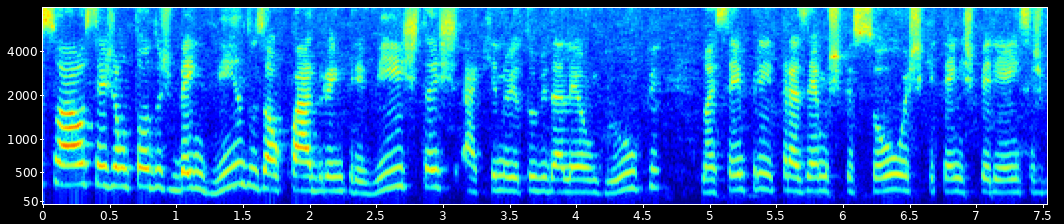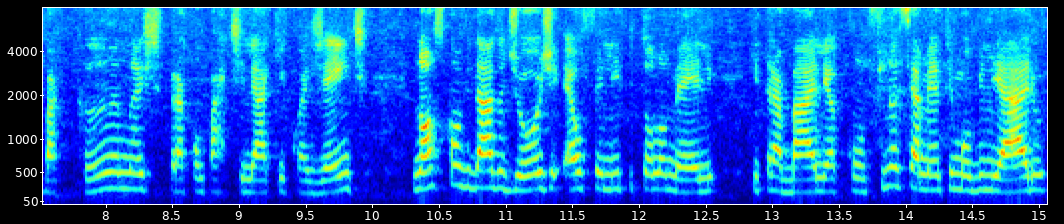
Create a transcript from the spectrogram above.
pessoal, sejam todos bem-vindos ao quadro Entrevistas aqui no YouTube da Leão Group. Nós sempre trazemos pessoas que têm experiências bacanas para compartilhar aqui com a gente. Nosso convidado de hoje é o Felipe Tolomelli, que trabalha com financiamento imobiliário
